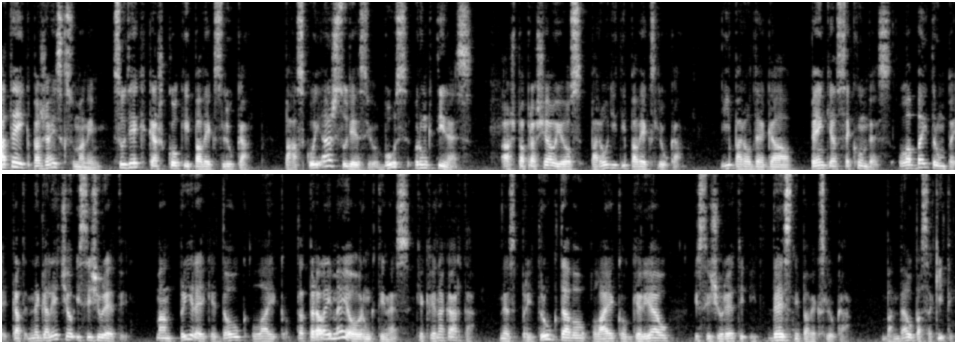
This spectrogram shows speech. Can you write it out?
ateik, pažaisk su manim, sudėk kažkokį paveiksliuką. Paskui aš sudėsiu, bus rungtynės. Aš paprašiau jos parodyti paveiksliuką. Ji parodė gal penkias sekundės, labai trumpai, kad negalėčiau įsižiūrėti. Man prireikė daug laiko, tad pralaimėjau rungtynės kiekvieną kartą, nes pritrūkdavo laiko geriau įsižiūrėti į didesnį paveiksliuką. Bandau pasakyti,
